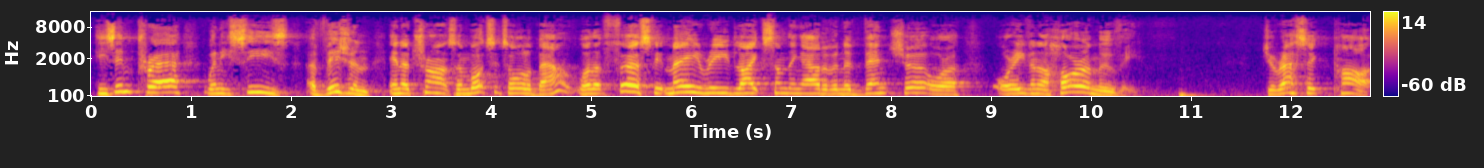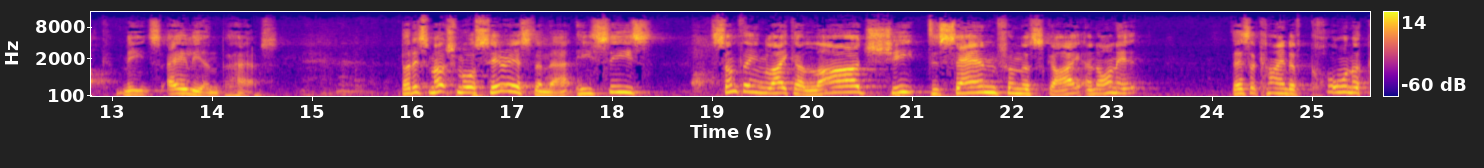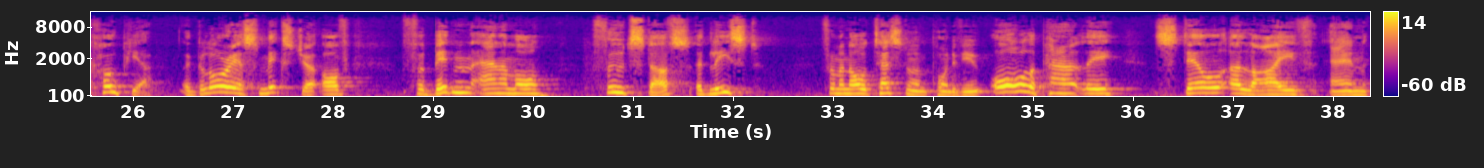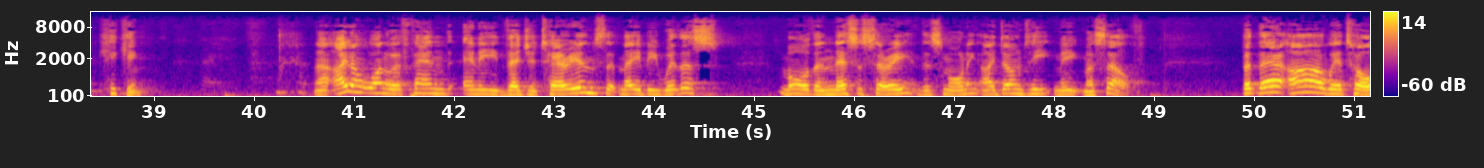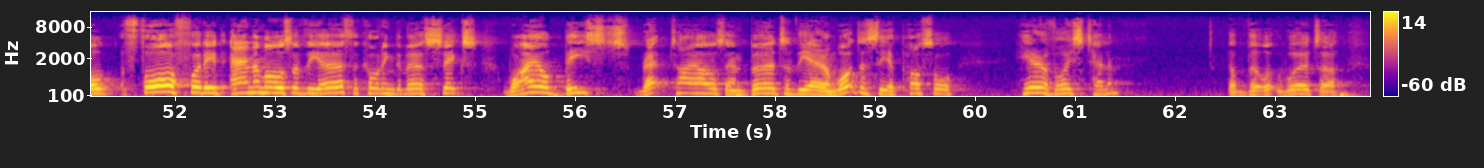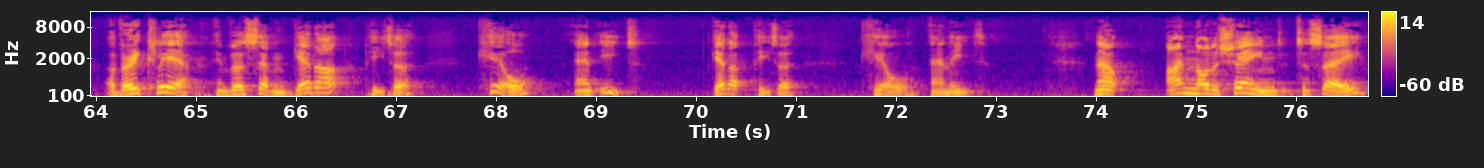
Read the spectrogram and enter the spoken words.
He's in prayer when he sees a vision in a trance. And what's it all about? Well, at first, it may read like something out of an adventure or a or even a horror movie. Jurassic Park meets Alien, perhaps. But it's much more serious than that. He sees something like a large sheet descend from the sky, and on it there's a kind of cornucopia, a glorious mixture of forbidden animal foodstuffs, at least from an Old Testament point of view, all apparently still alive and kicking. Now, I don't want to offend any vegetarians that may be with us more than necessary this morning. I don't eat meat myself. But there are, we're told, four footed animals of the earth, according to verse 6, wild beasts, reptiles, and birds of the air. And what does the apostle hear a voice tell him? The words are, are very clear in verse 7 Get up, Peter, kill and eat. Get up, Peter, kill and eat. Now, I'm not ashamed to say,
